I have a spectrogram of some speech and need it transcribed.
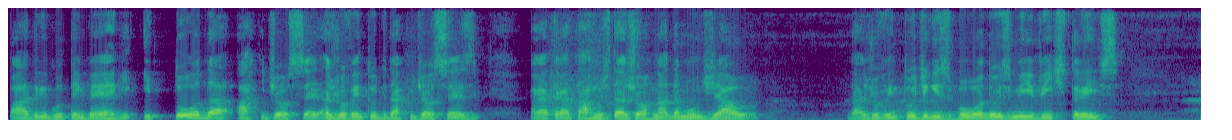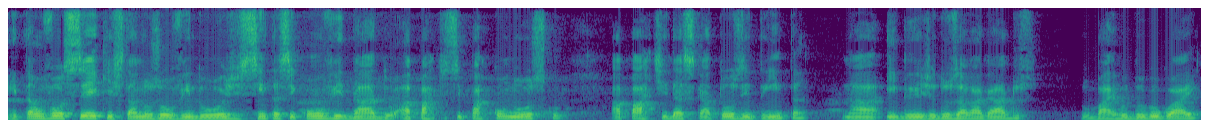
Padre Gutenberg e toda a, arquidiocese, a juventude da arquidiocese para tratarmos da Jornada Mundial da Juventude Lisboa 2023. Então você que está nos ouvindo hoje, sinta-se convidado a participar conosco a partir das 14h30 na Igreja dos Alagados, no bairro do Uruguai,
